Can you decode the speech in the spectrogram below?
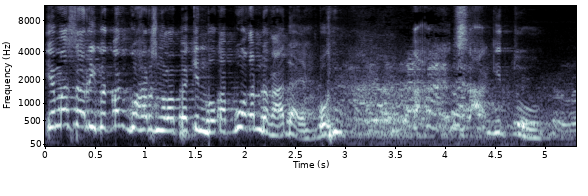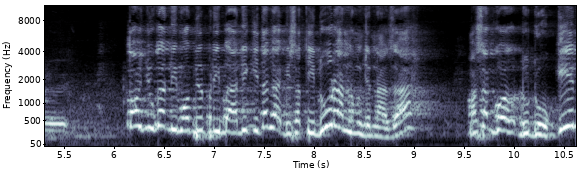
Ya masa ribet banget gue harus ngelopekin bokap gue kan udah nggak ada ya. Bisa gitu. Toh juga di mobil pribadi kita nggak bisa tiduran dong jenazah. Masa gue dudukin,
